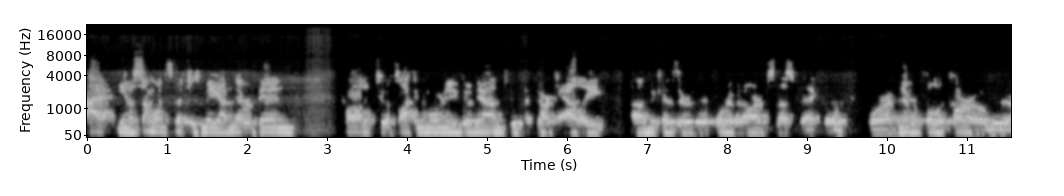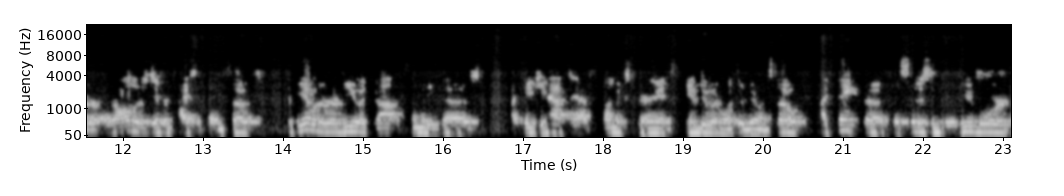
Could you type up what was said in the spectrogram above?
I, you know, someone such as me, I've never been called at two o'clock in the morning to go down to a dark alley um, because they're the report of an armed suspect, or or I've never pulled a car over, or, or all those different types of things. So to be able to review a job that somebody does, I think you have to have some experience in doing what they're doing. So I think the, the Citizens Review Board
